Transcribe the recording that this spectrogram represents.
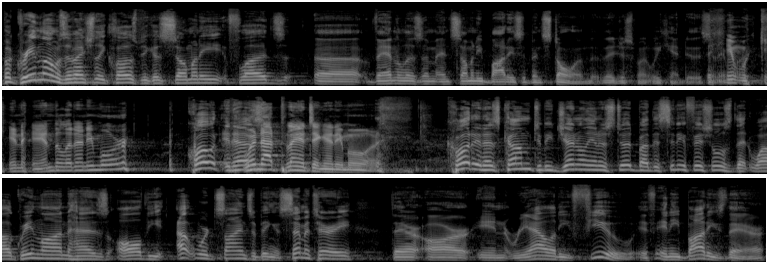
But Green Lawn was eventually closed because so many floods, uh, vandalism, and so many bodies have been stolen that they just went, we can't do this anymore. we can't handle it anymore. Quote, it has, We're not planting anymore. Quote, it has come to be generally understood by the city officials that while Green Lawn has all the outward signs of being a cemetery, there are in reality few, if any, bodies there,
